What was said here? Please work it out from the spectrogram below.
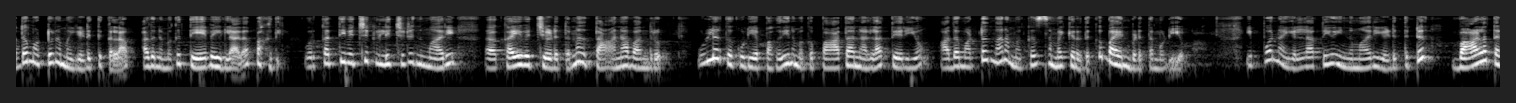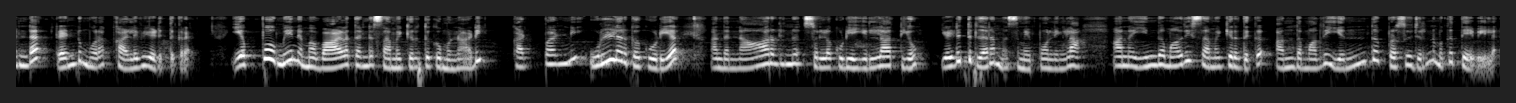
அதை மட்டும் நம்ம எடுத்துக்கலாம். அது நமக்கு தேவையில்லாத பகுதி. ஒரு கத்தி வச்சு கிழிச்சிட்டு இந்த மாதிரி கை வச்சு எடுத்தோன்னா அது தானாக வந்துடும் உள்ளே இருக்கக்கூடிய பகுதி நமக்கு பார்த்தா நல்லா தெரியும். அதை மட்டும்தான் நமக்கு சமைக்கிறதுக்கு பயன்படுத்த முடியும். இப்போ நான் எல்லாத்தையும் இந்த மாதிரி எடுத்துட்டு வாழைத்தண்டை ரெண்டு முறை கழுவி எடுத்துக்கிறேன். எப்போவுமே நம்ம வாழைத்தண்டை சமைக்கிறதுக்கு முன்னாடி கட் பண்ணி உள்ளே இருக்கக்கூடிய அந்த நார்னு சொல்லக்கூடிய எல்லாத்தையும் எடுத்துகிட்டு தான் நம்ம சமைப்போம் இல்லைங்களா? ஆனால் இந்த மாதிரி சமைக்கிறதுக்கு அந்த மாதிரி எந்த ப்ரொசீஜரும் நமக்கு தேவையில்லை.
